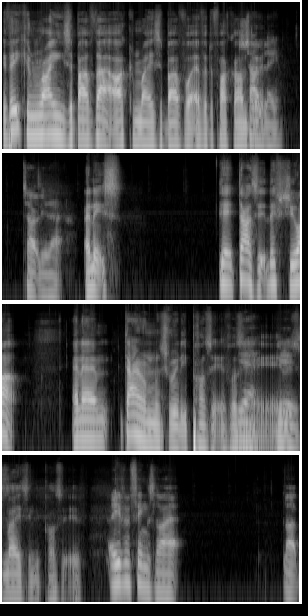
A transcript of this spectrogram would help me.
if he can raise above that, I can raise above whatever the fuck I'm doing. totally. Totally that. And it's yeah, it does. It lifts you up. And um, Darren was really positive, wasn't Yeah, he? he He was amazingly positive. Even things like, like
